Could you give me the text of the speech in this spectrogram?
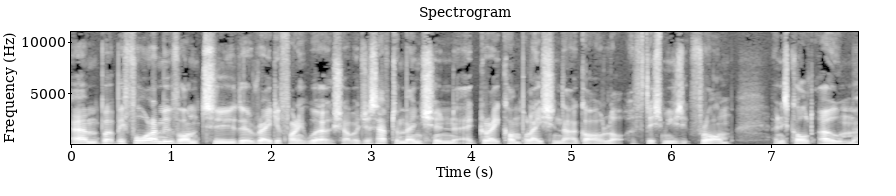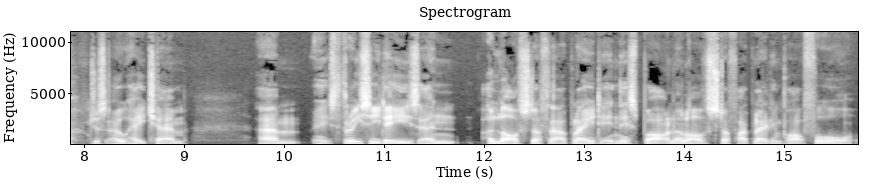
Um, but before I move on to the Radiophonic Workshop, I just have to mention a great compilation that I got a lot of this music from, and it's called OHM, just OHM. Um, it's three CDs, and a lot of stuff that I played in this part, and a lot of stuff I played in part four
